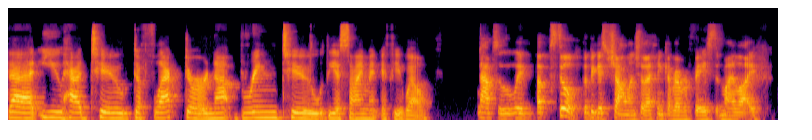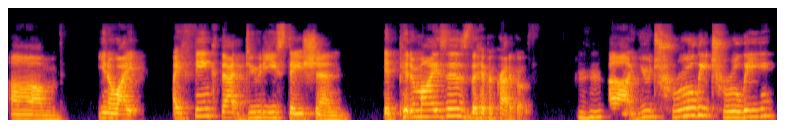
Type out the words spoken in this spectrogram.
that you had to deflect or not bring to the assignment, if you will? Absolutely. Uh, still the biggest challenge that I think I've ever faced in my life. Um, you know, I I think that duty station epitomizes the Hippocratic Oath. Mm-hmm. Uh, you truly, truly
